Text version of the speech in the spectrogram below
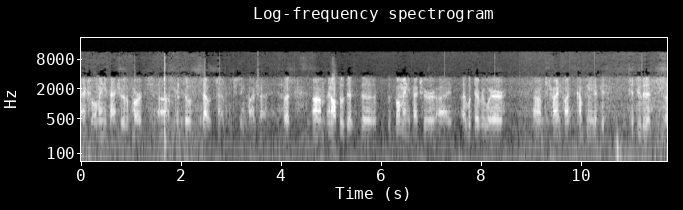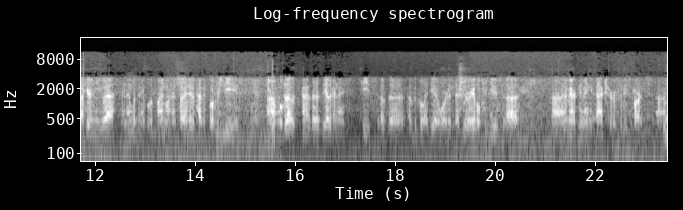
actual manufacture of the parts, um, and so that was kind of an interesting contrast. But um, and also the, the the foam manufacturer, I I looked everywhere um, to try and find a company that could could do this uh, here in the U.S. and I wasn't able to find one, and so I ended up having to go overseas. Um, and so that was kind of the, the other nice piece of the of the Cool Idea Award is that we were able to use uh, uh, an American manufacturer for these parts. Um,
